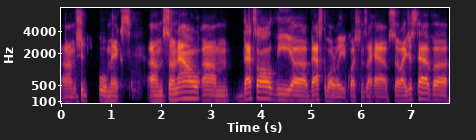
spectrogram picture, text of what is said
um, should be a cool mix. Um, so now um, that's all the uh, basketball related questions I have. So I just have uh,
